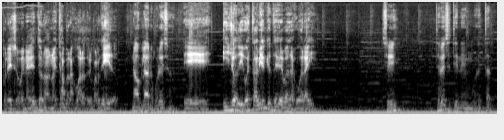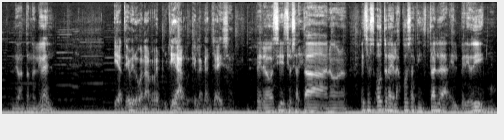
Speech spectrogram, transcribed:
Por eso, Benedetto no, no está para jugar los tres partidos. No, claro, por eso. Eh, y yo digo, está bien que usted vaya a jugar ahí. Sí. Vez se tiene, está levantando el nivel. Y a Tevez lo van a reputear en la cancha esa. Pero sí, eso ya está. No, no. Eso es otra de las cosas que instala el periodismo.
